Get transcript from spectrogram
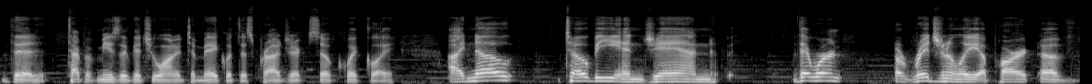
the type of music that you wanted to make with this project so quickly. I know Toby and Jan, they weren't originally a part of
